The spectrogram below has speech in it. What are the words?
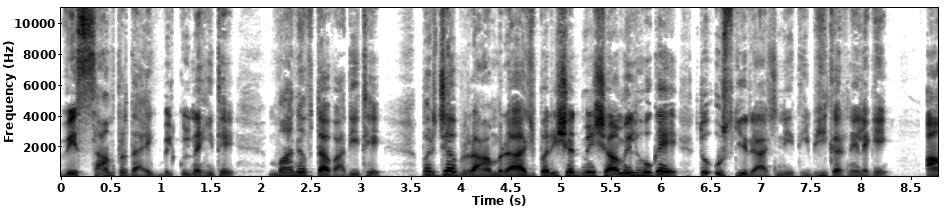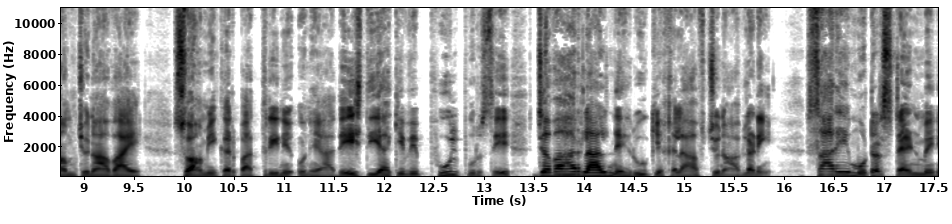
वे सांप्रदायिक बिल्कुल नहीं थे, मानवतावादी थे। पर जब रामराज परिषद में शामिल हो गए तो उसकी राजनीति भी करने लगे। आम चुनाव आए। स्वामी करपात्री ने उन्हें आदेश दिया कि वे फूलपुर से जवाहरलाल नेहरू के खिलाफ चुनाव लड़ें। सारे मोटर स्टैंड में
